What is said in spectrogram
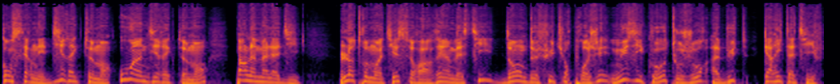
concernés directement ou indirectement par la maladie. L'autre moitié sera réinvestie dans de futurs projets musicaux, toujours à but caritatif.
